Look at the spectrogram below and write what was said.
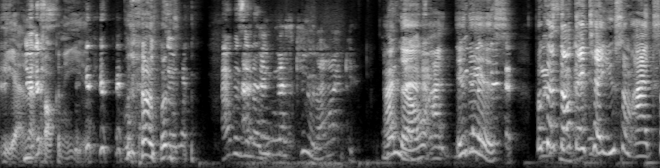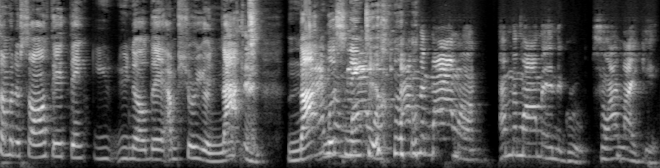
yeah, I'm not talking to you. so, I was I in a think that's cute. I like it. I know I, it is because listen, don't they tell you some I, some of the songs they think you you know that I'm sure you're not listen, not I'm listening to. I'm the mama. I'm the mama in the group, so I like it,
